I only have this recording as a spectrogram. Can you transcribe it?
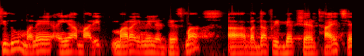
સીધું મને અહીંયા મારી, મારા ઈમેલ એડ્રેસમાં બધા ફીડબેક શેર થાય છે.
